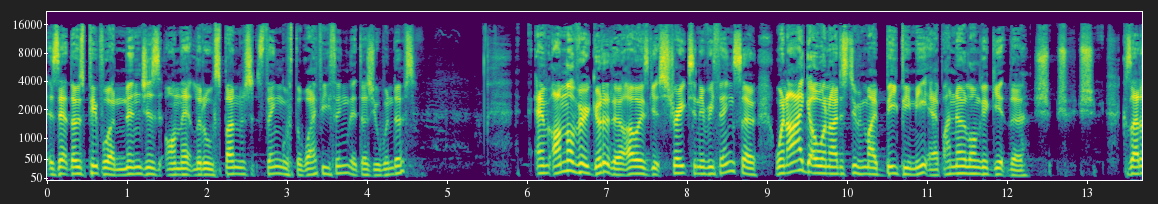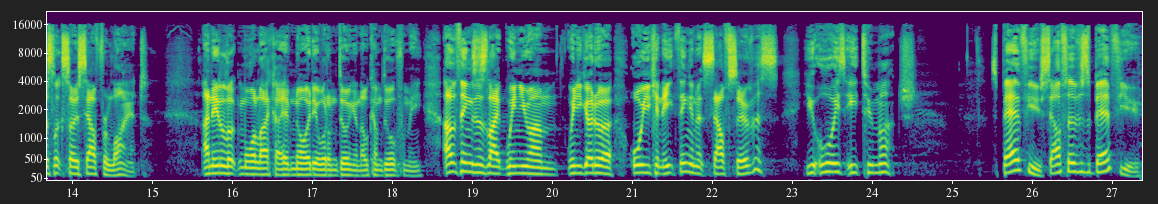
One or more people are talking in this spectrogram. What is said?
is that those people are ninjas on that little sponge thing with the wipey thing that does your windows and I'm not very good at it. I always get streaks and everything. So when I go and I just do my BP Me app, I no longer get the shh, shh, because I just look so self reliant. I need to look more like I have no idea what I'm doing and they'll come do it for me. Other things is like when you, um, when you go to a all you can eat thing and it's self service, you always eat too much. It's bad for you. Self service is bad for you.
